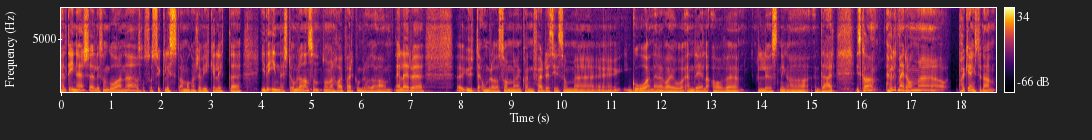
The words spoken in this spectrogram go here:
helt innerst, liksom gående. og Også syklister må kanskje vike litt i de innerste områdene, sånn at man har parkområder eller uteområder som man kan ferdes i som gående. Det var jo en del av løsninga der. Vi skal høre litt mer om parkeringstunnelen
